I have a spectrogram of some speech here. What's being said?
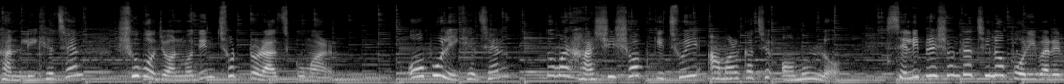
খান লিখেছেন, শুভ জন্মদিন ছোট্ট রাজকুমার। অপু লিখেছেন, তোমার হাসি সব কিছুই আমার কাছে অমূল্য। সেলিব্রেশনটা ছিল পরিবারের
